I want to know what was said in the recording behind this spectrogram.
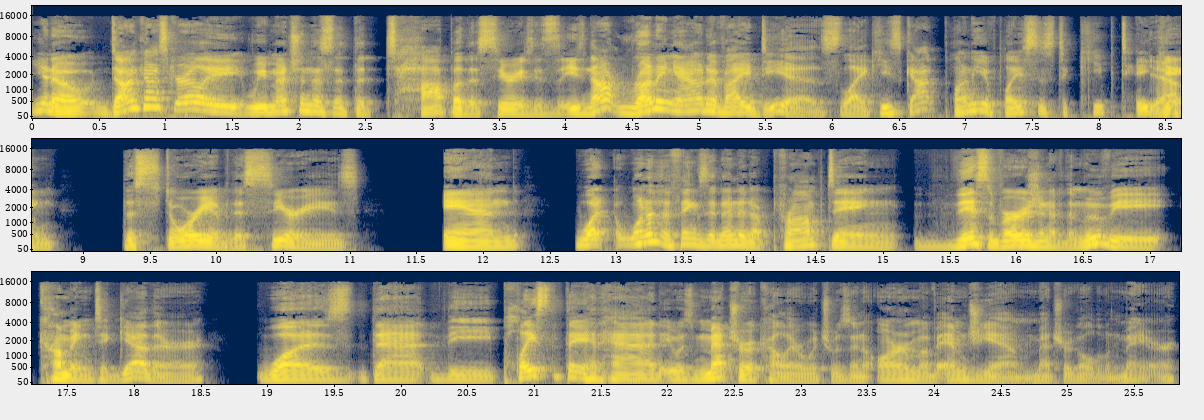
you know, Don Coscarelli. We mentioned this at the top of the series. He's, he's not running out of ideas. Like he's got plenty of places to keep taking Yeah. the story of this series, and what one of the things that ended up prompting this version of the movie coming together was that the place that they had had it was Metrocolor, which was an arm of MGM, Metro Goldwyn Mayer,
